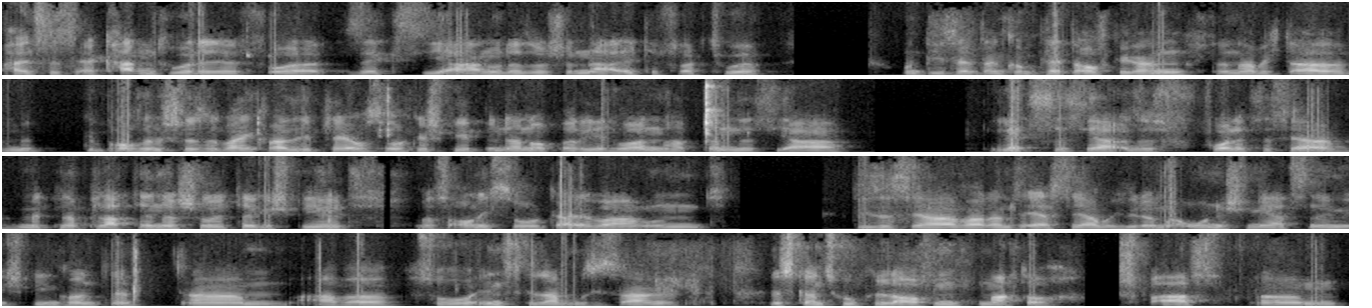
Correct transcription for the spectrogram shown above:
als es erkannt wurde, vor sechs Jahren oder so schon eine alte Fraktur. Und die ist halt dann komplett aufgegangen. Dann habe ich da mit gebrochenem Schlüsselbein quasi die Playoffs noch gespielt, bin dann operiert worden, habe dann das Jahr letztes Jahr, also vorletztes Jahr, mit einer Platte in der Schulter gespielt, was auch nicht so geil war. Und dieses Jahr war dann das erste Jahr, wo ich wieder mal ohne Schmerzen irgendwie spielen konnte. Ähm, aber so insgesamt muss ich sagen, ist ganz gut gelaufen, macht auch Spaß. Ähm,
